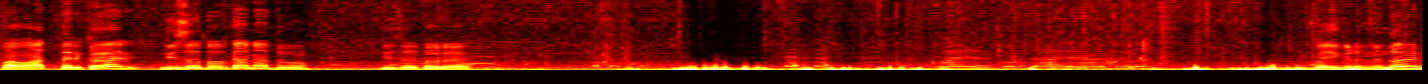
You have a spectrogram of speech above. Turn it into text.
भाऊ हात तरी कर. दिसतोच का ना तू? दिसतो रे. बाई इकडे नंतर.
